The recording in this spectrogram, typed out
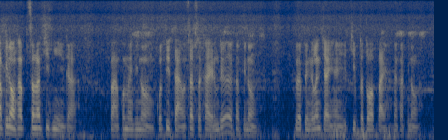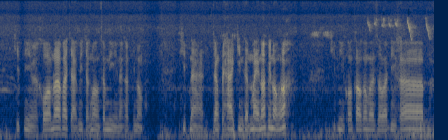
ครับพี่น้องครับสำหรับคลิปนี้ก็ฝากพ่อแม่พี่น้องกดติดตามซับสไครต์น้ำเด้อครับพี่น้อง เพื่อเป็นกำลังใจให้เฮ็ดคลิปต่อๆไปนะครับพี่น้องคลิปนี้ก็ขออำลาพาจากพี่จากน้องซ้ำนี้นะครับ พี่น้องคลิปหน้าจังไปหากินกันใหม่เนาะพี่น้องเนาะคลิปนี้ขอเก่าคำว่าสวัสดีครับ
